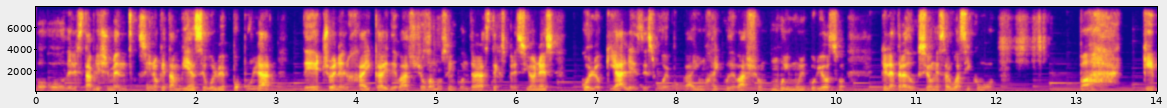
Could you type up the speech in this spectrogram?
o, del establishment, sino que también se vuelve popular. De hecho, en el Haikai de Basho vamos a encontrar hasta expresiones coloquiales de su época. Hay un haiku de Basho muy, muy curioso, que la traducción es algo así como, ¡Bah! ¡Qué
